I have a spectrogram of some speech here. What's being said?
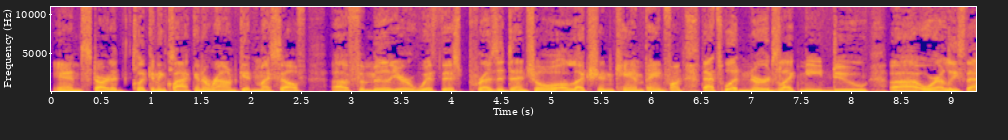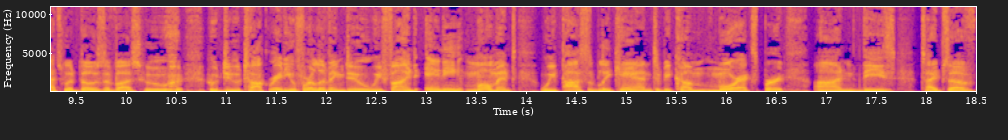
and started clicking and clacking around, getting myself uh, familiar with this presidential election campaign fund. That's what nerds like me do, uh, or at least that's what those of us who, who do talk radio for a living do. We find any moment we possibly can to become more expert on these types of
